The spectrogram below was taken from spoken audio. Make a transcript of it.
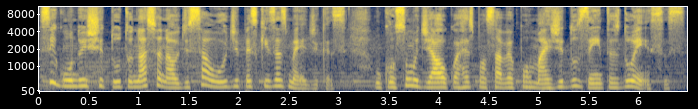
segundo o Instituto Nacional de Saúde e Pesquisas Médicas. O consumo de álcool é responsável por mais de 200 doenças.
